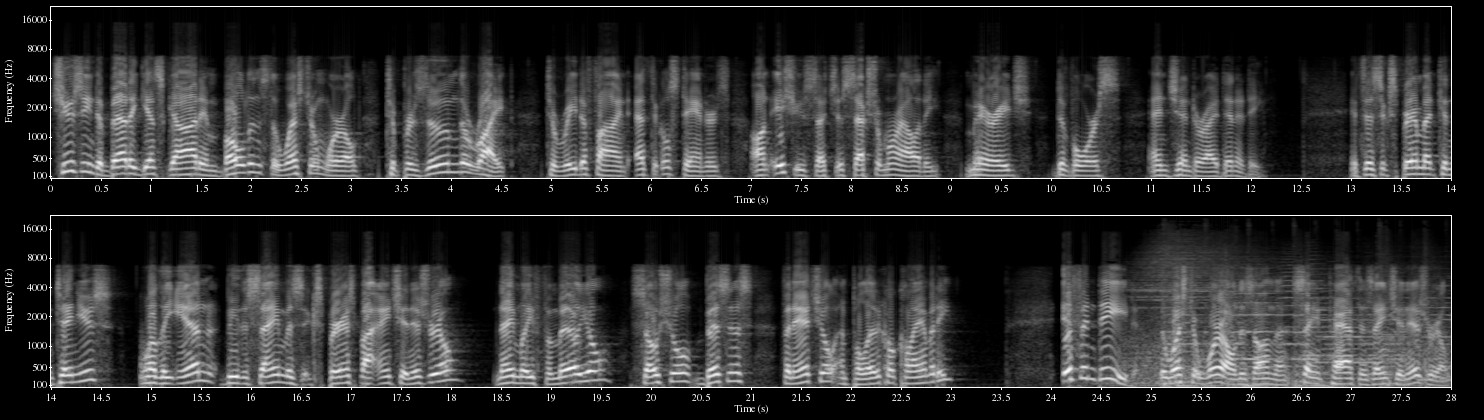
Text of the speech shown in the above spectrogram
Choosing to bet against God emboldens the Western world to presume the right to redefine ethical standards on issues such as sexual morality, marriage, divorce, and gender identity. If this experiment continues, Will the end be the same as experienced by ancient Israel, namely familial, social, business, financial, and political calamity? If indeed the Western world is on the same path as ancient Israel,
